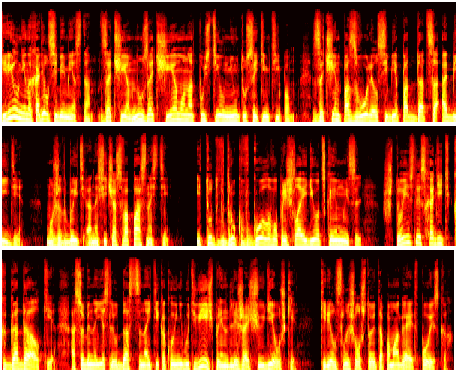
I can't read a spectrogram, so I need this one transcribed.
Кирилл не находил себе места. Зачем? Ну зачем он отпустил Нюту с этим типом? Зачем позволил себе поддаться обиде? Может быть, она сейчас в опасности? И тут вдруг в голову пришла идиотская мысль. Что если сходить к гадалке? Особенно если удастся найти какую-нибудь вещь, принадлежащую девушке. Кирилл слышал, что это помогает в поисках.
